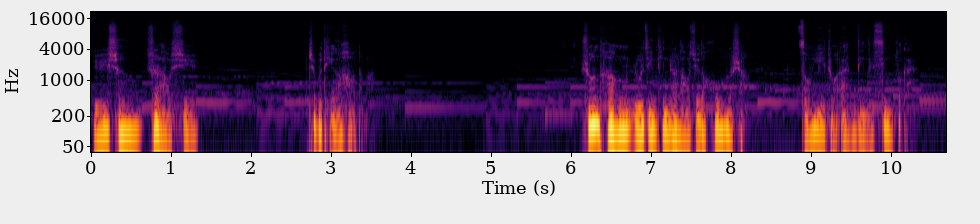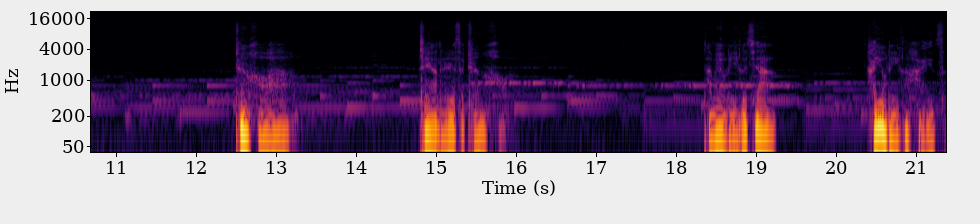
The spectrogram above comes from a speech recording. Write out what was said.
余生是老徐，这不挺好的吗？双糖如今听着老徐的呼噜声，总有一种安定的幸福感。真好啊，这样的日子真好啊。他们有了一个家，还有了一个孩子。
